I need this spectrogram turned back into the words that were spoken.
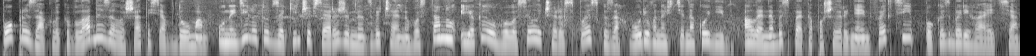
попри заклик влади залишатися вдома. У неділю тут закінчився режим надзвичайного стану, який оголосили через сплеск захворюваності на ковід. Але небезпека поширення інфекції поки зберігається.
